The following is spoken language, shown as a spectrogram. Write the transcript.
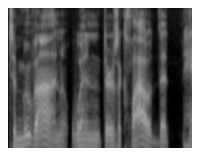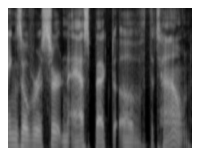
to move on when there's a cloud that hangs over a certain aspect of the town.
